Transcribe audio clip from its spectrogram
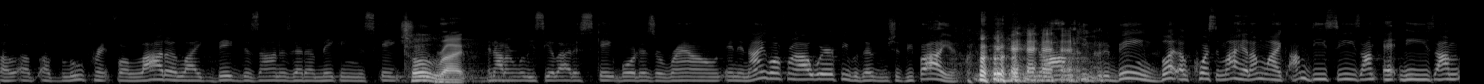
a, a- a blueprint for a lot of like big designers that are making the skate shoes. Totally. Right. And I don't really see a lot of skateboarders around. And then I ain't going from I'll wear a few because them should be fire. you know, I'm keep it a beam. But of course, in my head, I'm like, I'm DC's, I'm Etnies, I'm,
